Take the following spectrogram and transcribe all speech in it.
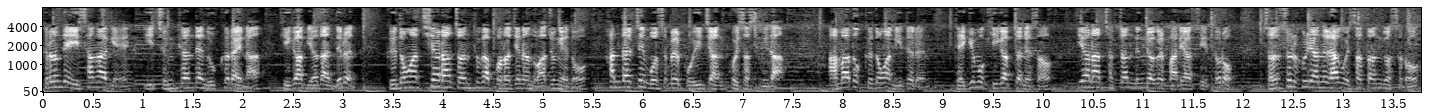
그런데 이상하게 이 증편된 우크라이나 기갑 여단들은 그동안 치열한 전투가 벌어지는 와중에도 한 달째 모습을 보이지 않고 있었습니다. 아마도 그동안 이들은 대규모 기갑전에서 뛰어난 작전 능력을 발휘할 수 있도록 전술 훈련을 하고 있었던 것으로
